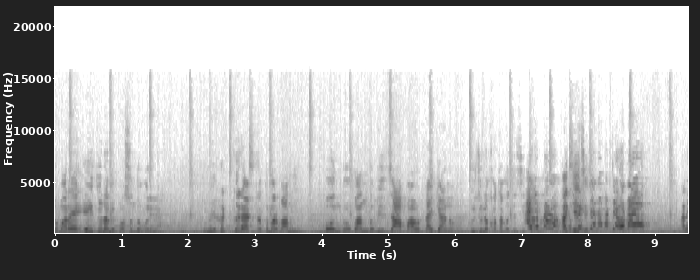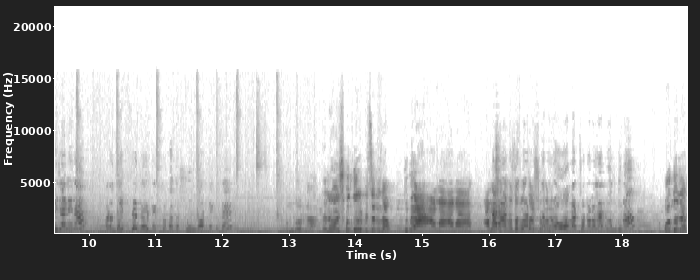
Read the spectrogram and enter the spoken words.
তোমারে এই জন্য আমি পছন্দ করি না। তুমি হট করে একটা তোমার বন্ধু বান্ধবী যা পাও তাই কেন? দুজনে কথা কইতেছি আরে তার- হ্যাঁ, কি নায়ক আমি জানি না। ওরা দেখছে দেখ- দেখছ কত সুন্দর দেখতে। সুন্দর না? তাহলে ওই সুন্দরের পিছনে যাও। তুমি আমা আমা আমার সাথে কথা বলতে আসো কেন? ও আমার ছোটবেলার বন্ধু না। বন্ধু না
